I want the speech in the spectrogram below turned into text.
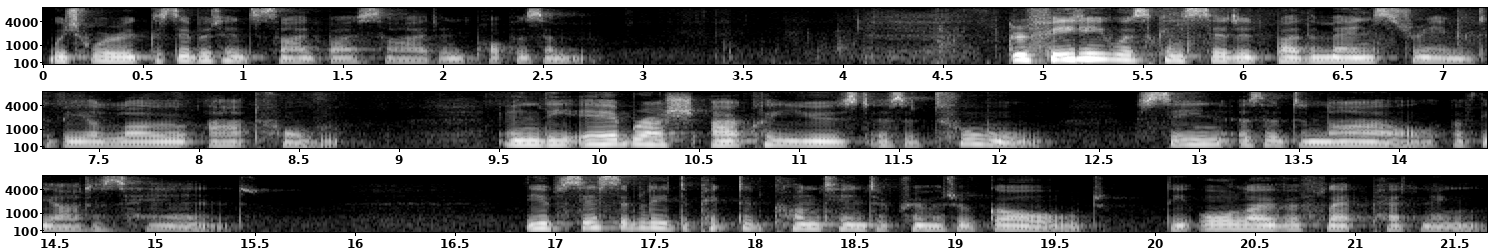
which were exhibited side by side in Popism. Graffiti was considered by the mainstream to be a low art form, and the airbrush Arkley used as a tool seen as a denial of the artist's hand. The obsessively depicted content of primitive gold, the all over flat patterning,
